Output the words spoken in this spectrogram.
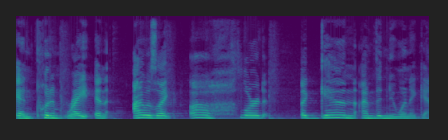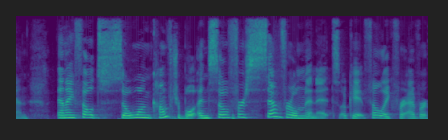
and put them right. And I was like, oh, Lord, again, I'm the new one again. And I felt so uncomfortable. And so for several minutes, okay, it felt like forever,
